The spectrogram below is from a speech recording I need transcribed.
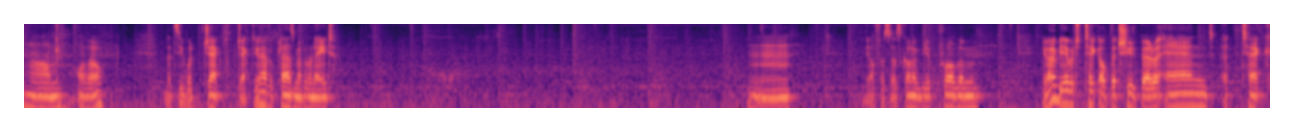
Um, although let's see what Jack. Jack, do you have a plasma grenade? Hmm. The officer is gonna be a problem. You're gonna be able to take out that shield bearer and attack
